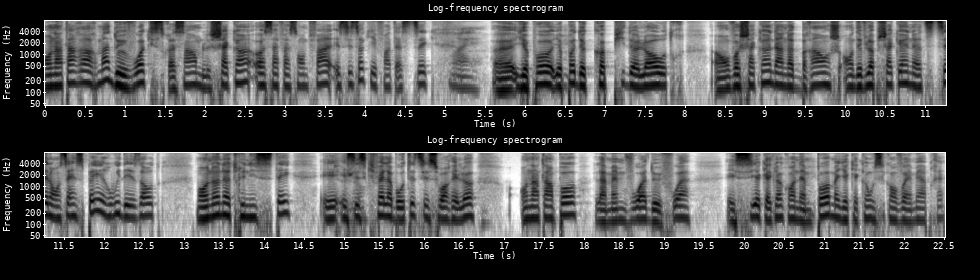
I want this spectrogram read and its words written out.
on entend rarement deux voix qui se ressemblent. Chacun a sa façon de faire et c'est ça qui est fantastique. Ouais. Il n'y a pas de copie de l'autre. On va chacun dans notre branche, on développe chacun notre style, on s'inspire, oui, des autres, mais on a notre unicité et, et c'est ce qui fait la beauté de ces soirées-là. On n'entend pas la même voix deux fois. Et s'il y a quelqu'un qu'on n'aime pas, mais il y a quelqu'un aussi qu'on va aimer après.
